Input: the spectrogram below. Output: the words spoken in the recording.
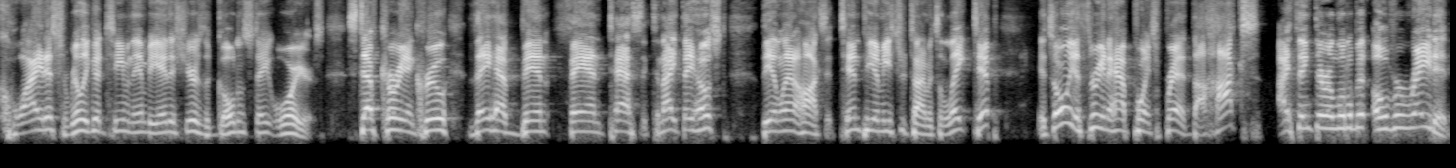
quietest, really good team in the NBA this year is the Golden State Warriors. Steph Curry and crew, they have been fantastic. Tonight, they host the Atlanta Hawks at 10 p.m. Eastern Time. It's a late tip. It's only a three and a half point spread. The Hawks, I think they're a little bit overrated.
